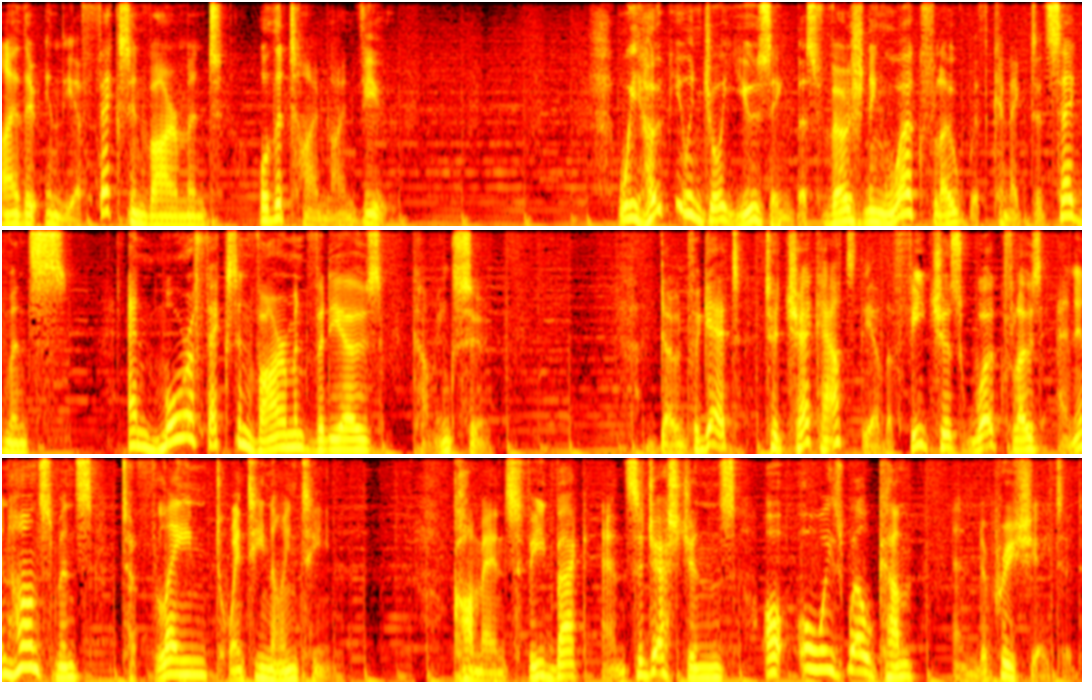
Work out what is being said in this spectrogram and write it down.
either in the effects environment or the timeline view. We hope you enjoy using this versioning workflow with connected segments, and more effects environment videos coming soon. Don't forget to check out the other features, workflows, and enhancements to Flame 2019. Comments, feedback, and suggestions are always welcome and appreciated.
